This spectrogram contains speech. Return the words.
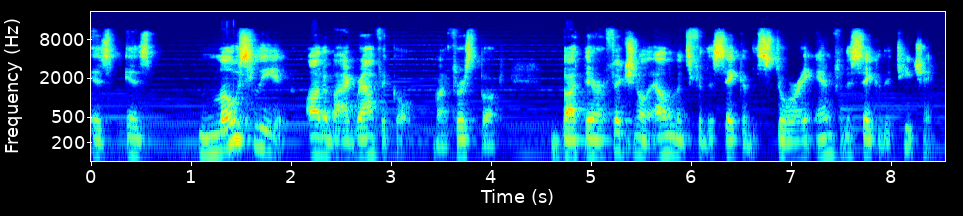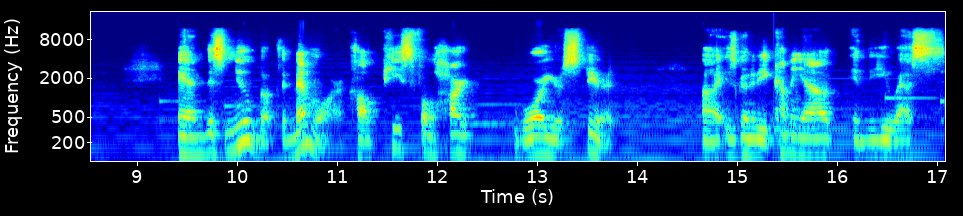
is, is mostly autobiographical, my first book, but there are fictional elements for the sake of the story and for the sake of the teaching. And this new book, the memoir called Peaceful Heart Warrior Spirit, uh, is going to be coming out in the US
